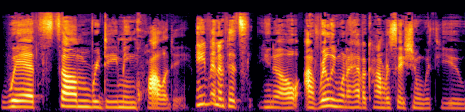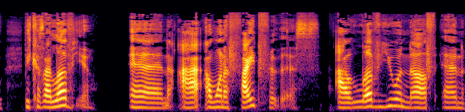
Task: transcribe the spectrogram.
with some redeeming quality. Even if it's, you know, I really want to have a conversation with you because I love you and I, I want to fight for this. I love you enough and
